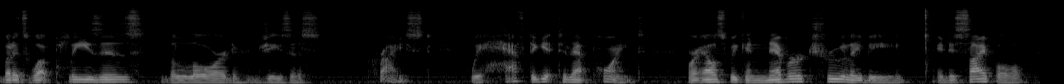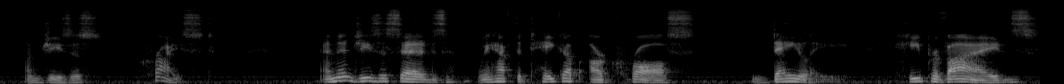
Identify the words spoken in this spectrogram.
but it's what pleases the Lord Jesus Christ. We have to get to that point, or else we can never truly be a disciple of Jesus Christ. And then Jesus says we have to take up our cross daily. He provides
